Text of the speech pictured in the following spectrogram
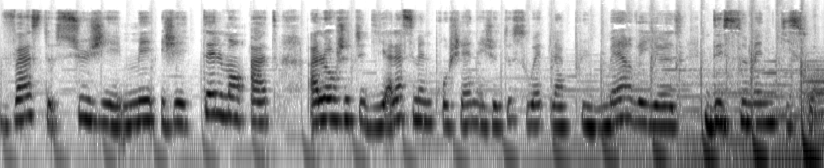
Vaste sujet, mais j'ai tellement hâte. Alors je te dis à la semaine prochaine et je te souhaite la plus merveilleuse des semaines qui soient.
